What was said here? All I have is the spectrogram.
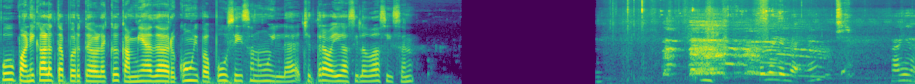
பூ பனிக்காலத்தை பொறுத்த வரைக்கும் கம்மியாக தான் இருக்கும். இப்போ பூ சீசனும் இல்லை. சித்திரை வைகாசியில் தான் சீசன். கையை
